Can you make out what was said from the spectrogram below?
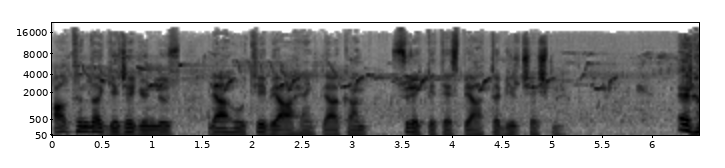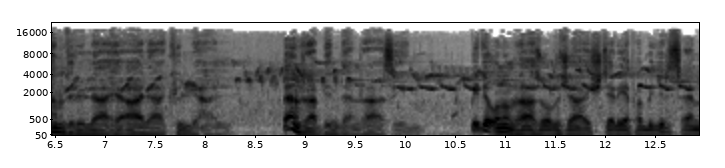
Altında gece gündüz lahuti bir ahenkle akan sürekli tesbihatta bir çeşme. Elhamdülillahi ala külli hal. Ben Rabbimden razıyım. Bir de onun razı olacağı işleri yapabilirsem...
